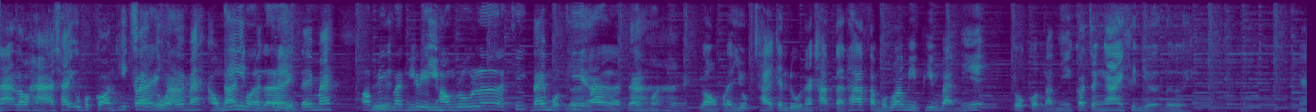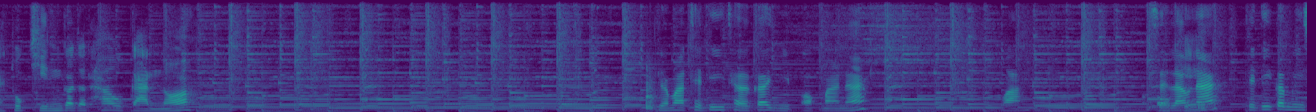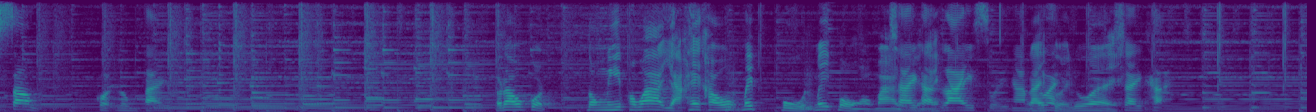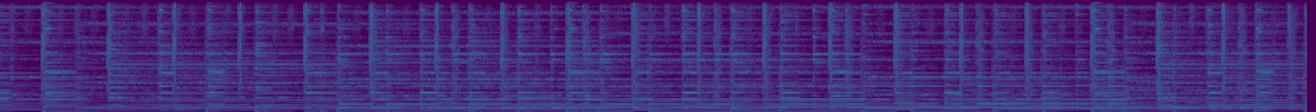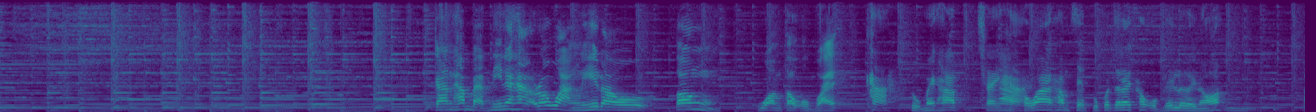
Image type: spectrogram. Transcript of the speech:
นะเราหาใช้อุปกรณ์ที่ใกล้ใช่ตัวค่ะได้ไหมเอามีดได้หมดมาเลยกรีดได้ไหมเอามีดมาหรืกรีดพิพ์เอารูเลอร์ที่ได้หมดเลยที่เออได้หมดเลยอ่าลองประยุกต์ใช้กันดูนะครับ แต่ถ้าสมมุติว่ามีพิมพ์แบบนี้ ตัวกดแบบนี้ก็จะง่ายขึ้นเยอะเลย เนี่ยทุกชิ้นก็จะเท่ากันเนาะเดี๋ยวมาเทดดี้เธอก็หยิบออกมานะวางเสร็จแล้วนะเทดดี้ก็มีซ่อมกดลงไป เรากดตรงนี้เพราะว่าอยากให้เขาไม่ปูดไม่โป่งออกมาใช่ค่ะหรือยังไงลายสวยงามลายด้วยสวยด้วย ใช่ค่ะ การทำแบบนี้นะฮะระหว่างนี้เราต้องวอร์มเตาอบไว้ค่ะ ถูกไหมครับใช่ค่ะอ่าเพราะว่าทำเสร็จปุ๊บก็จะได้เข้าอบได้เลยเนาะ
